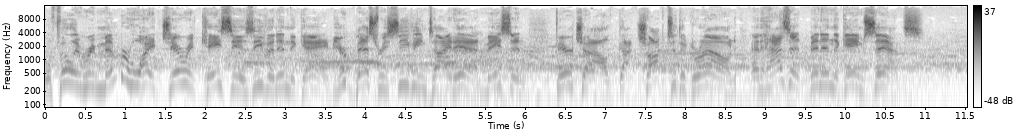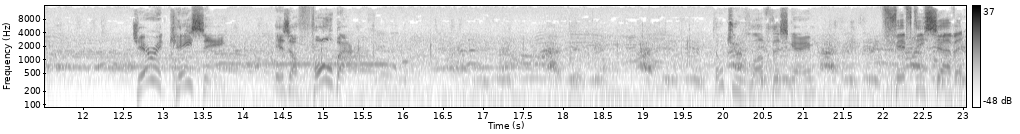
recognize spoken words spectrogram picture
Well, Philly, remember why Jared Casey is even in the game. Your best receiving tight end, Mason Fairchild, got chopped to the ground and hasn't been in the game since. Jared Casey is a fullback. Don't you love this game? 57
